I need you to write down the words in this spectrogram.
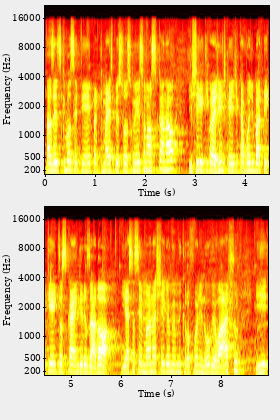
nas redes que você tem aí para que mais pessoas conheçam o nosso canal e chegue aqui com a gente que a gente acabou de bater 500k engurizado. Ó, e essa semana chega meu microfone novo, eu acho, e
